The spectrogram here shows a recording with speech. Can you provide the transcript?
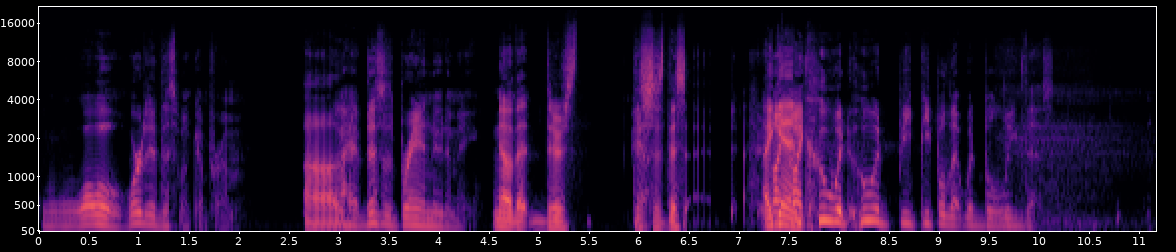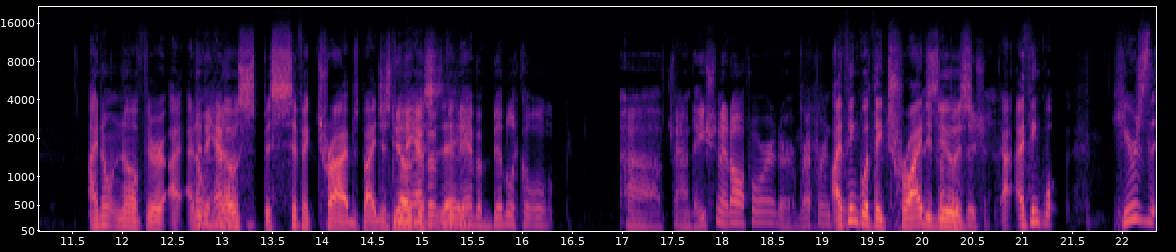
Whoa, where did this one come from? Uh, I have this is brand new to me. no, that there's this is this again. like, who would who would be people that would believe this? I don't know if there. I, I Do don't know a- specific tribes, but I just Do know they have this a is do a. they have a biblical uh, foundation at all for it or a reference? I think what they try to do is? I think what here's the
